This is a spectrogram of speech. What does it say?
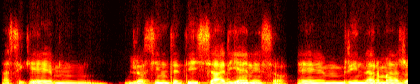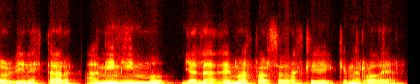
Así que mm, lo sintetizaría en eso, brindar mayor bienestar a mí mismo y a las demás personas que, que me rodean.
